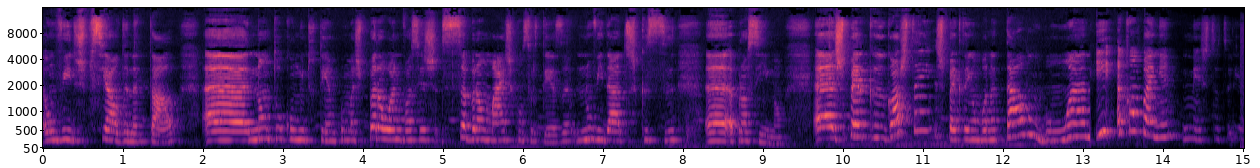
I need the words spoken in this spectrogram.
um vídeo especial de Natal. Uh, não estou com muito tempo, mas para o ano vocês saberão mais com certeza novidades que se uh, aproximam. Uh, espero que gostem, espero que tenham um bom Natal, um bom ano e acompanhem neste tutorial.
